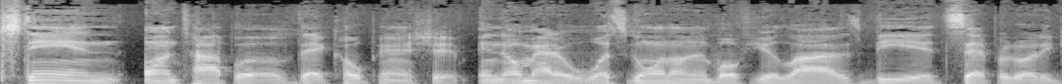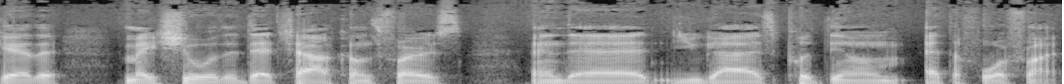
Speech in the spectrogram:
stand on top of that co-parentship, and no matter what's going on in both of your lives, be it separate or together, make sure that that child comes first, and that you guys put them at the forefront.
